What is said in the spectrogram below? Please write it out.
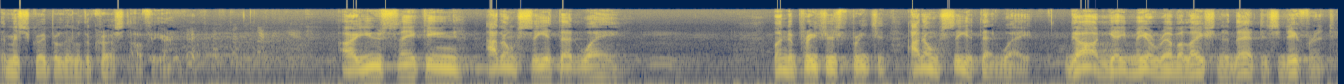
let me scrape a little of the crust off here. Are you thinking, I don't see it that way? When the preacher's preaching, I don't see it that way. God gave me a revelation of that that's different.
